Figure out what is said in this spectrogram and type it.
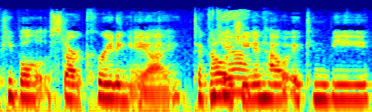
people start creating AI technology yeah. and how it can be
